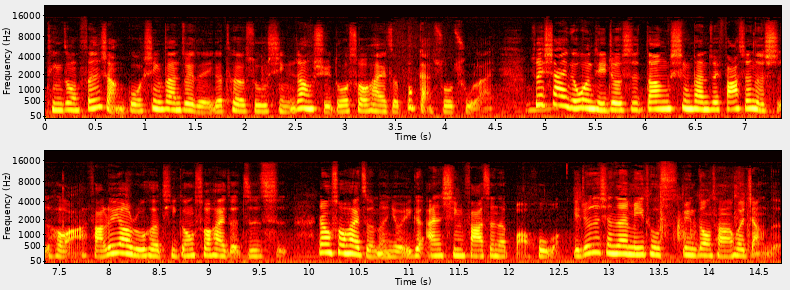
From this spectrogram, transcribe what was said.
听众分享过性犯罪的一个特殊性，让许多受害者不敢说出来。所以下一个问题就是，当性犯罪发生的时候啊，法律要如何提供受害者支持？让受害者们有一个安心发生的保护网，也就是现在 Me Too 运动常常会讲的，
